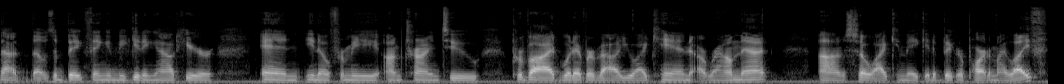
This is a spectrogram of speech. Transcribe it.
that that was a big thing in me getting out here, and you know, for me, I'm trying to provide whatever value I can around that, um, so I can make it a bigger part of my life.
